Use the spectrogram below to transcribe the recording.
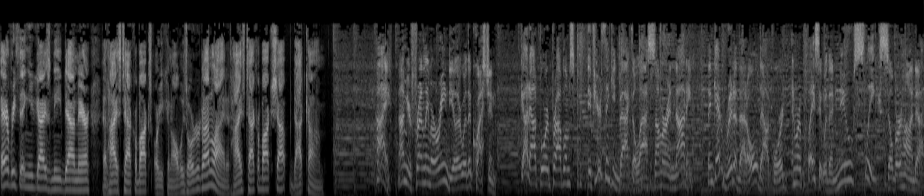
everything you guys need down there at Hi's Tackle Box, or you can always order it online at highstackleboxshop.com. Hi, I'm your friendly marine dealer with a question. Got outboard problems? If you're thinking back to last summer and nodding, then get rid of that old outboard and replace it with a new, sleek silver Honda.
